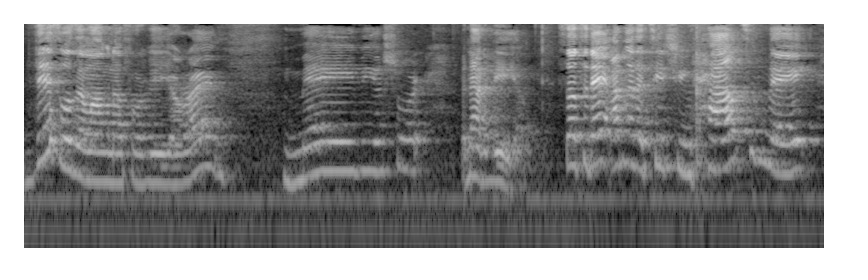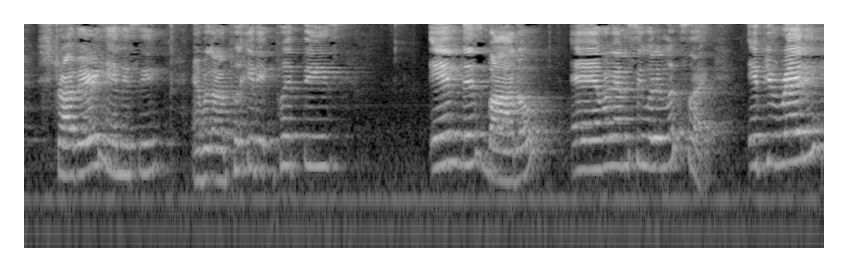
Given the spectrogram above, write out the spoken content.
this wasn't long enough for a video, right? Maybe a short, but not a video. So today I'm gonna teach you how to make strawberry Hennessy and we're gonna put, it, put these in this bottle and we're gonna see what it looks like. If you're ready,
